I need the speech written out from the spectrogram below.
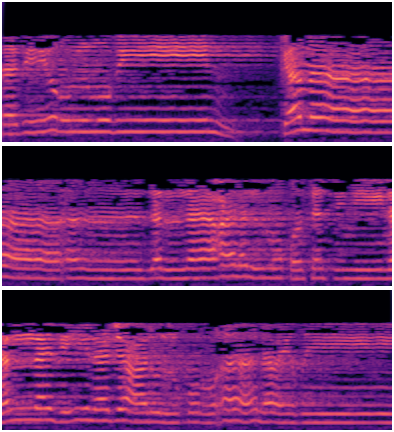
النذير المبين كما أنزلنا على المقتسمين الذين جعلوا القرآن عظيم.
